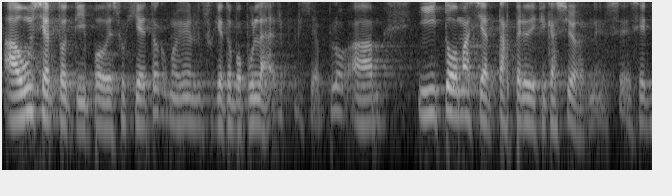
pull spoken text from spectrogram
a un cierto tipo de sujeto, como el sujeto popular, por ejemplo, y toma ciertas periodificaciones. Es decir,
